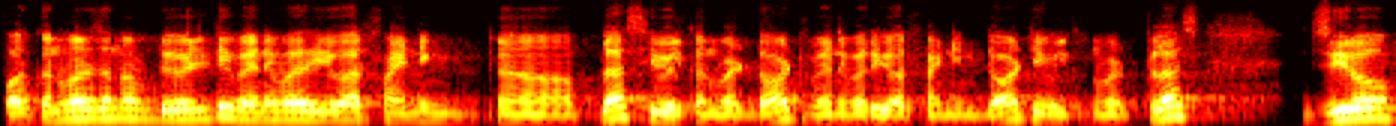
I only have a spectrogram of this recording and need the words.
For conversion of duality whenever you are finding uh, plus you will convert dot. Whenever you are finding dot you will convert plus. 0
